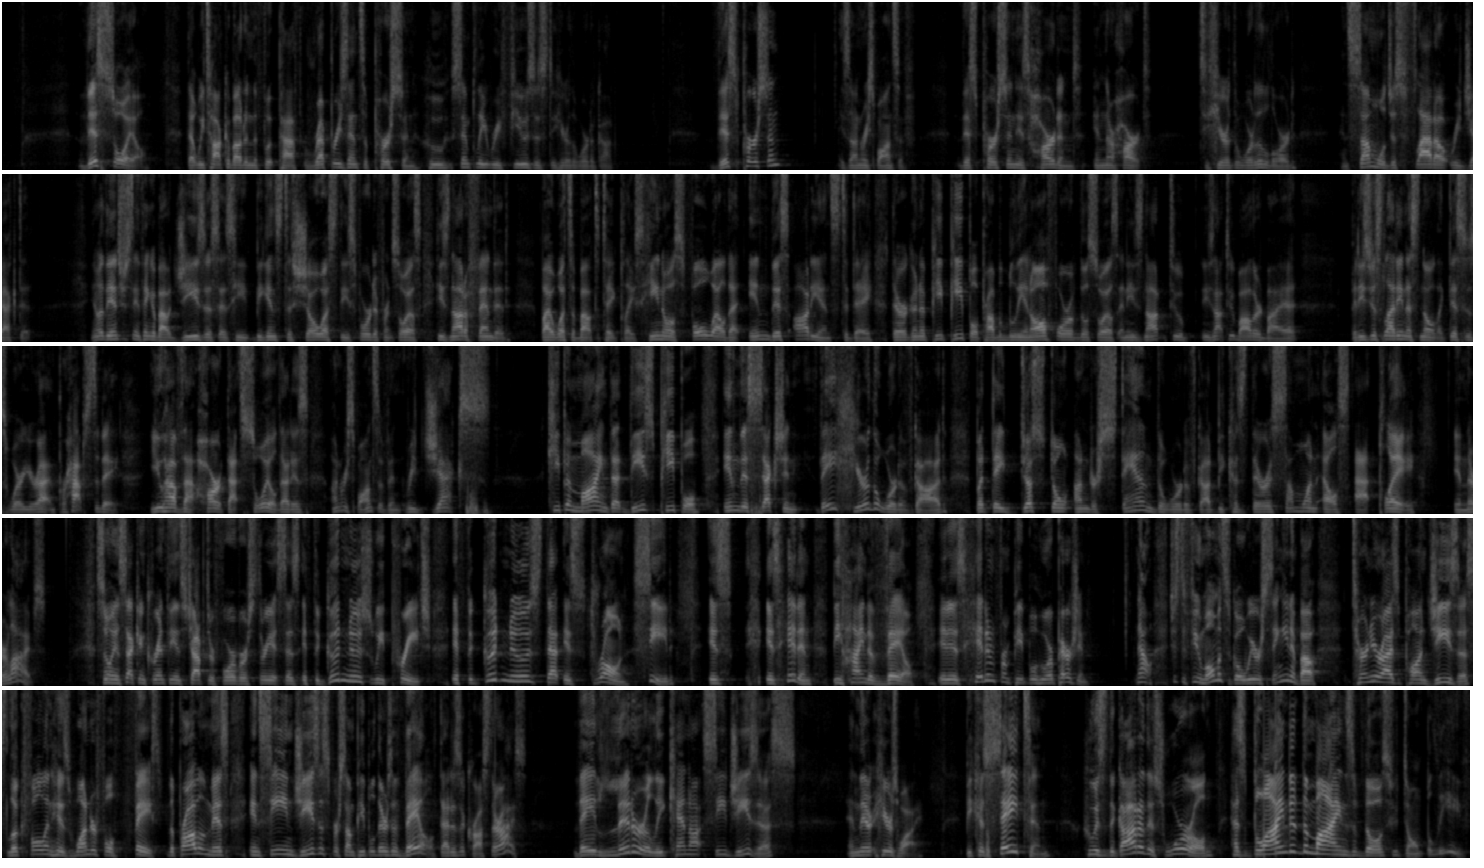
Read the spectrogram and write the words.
This soil that we talk about in the footpath represents a person who simply refuses to hear the word of God. This person is unresponsive. This person is hardened in their heart to hear the word of the Lord, and some will just flat out reject it. You know, the interesting thing about Jesus as he begins to show us these four different soils, he's not offended by what's about to take place. He knows full well that in this audience today, there are going to be people probably in all four of those soils, and he's not too, he's not too bothered by it, but he's just letting us know, like, this is where you're at. And perhaps today, you have that heart, that soil that is unresponsive and rejects. Keep in mind that these people in this section, they hear the word of God, but they just don't understand the word of God because there is someone else at play in their lives. So in 2 Corinthians chapter 4 verse 3 it says if the good news we preach if the good news that is thrown seed is is hidden behind a veil it is hidden from people who are perishing. Now, just a few moments ago we were singing about turn your eyes upon Jesus, look full in his wonderful face. The problem is in seeing Jesus for some people there's a veil that is across their eyes. They literally cannot see Jesus and there, here's why because Satan, who is the God of this world, has blinded the minds of those who don't believe.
